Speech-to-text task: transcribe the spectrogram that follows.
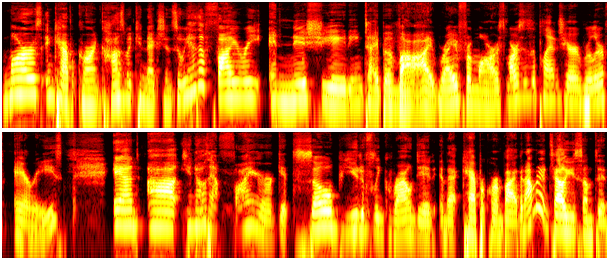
Mars in Capricorn, cosmic connection. So we have a fiery, initiating type of vibe, right? From Mars. Mars is the planetary ruler of Aries. And uh, you know, that fire gets so beautifully grounded in that Capricorn vibe. And I'm going to tell you something.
